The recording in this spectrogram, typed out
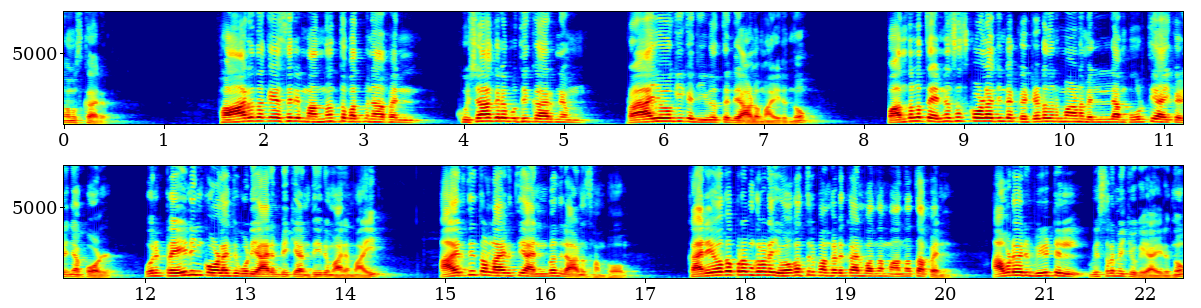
നമസ്കാരം. ഭാരതകേസരി മന്നത്ത് പത്മനാഭൻ കുശാഗ്ര ബുദ്ധിക്കാരനും പ്രായോഗിക ജീവിതത്തിന്റെ ആളുമായിരുന്നു. പന്തളത്ത് എൻ എസ് എസ് കോളേജിന്റെ കെട്ടിട നിർമ്മാണം എല്ലാം പൂർത്തിയായി കഴിഞ്ഞപ്പോൾ ഒരു ട്രെയിനിങ് കോളേജ് കൂടി ആരംഭിക്കാൻ തീരുമാനമായി. ആയിരത്തി തൊള്ളായിരത്തി അൻപതിലാണ് സംഭവം. കരയോഗ പ്രമുഖരുടെ യോഗത്തിൽ പങ്കെടുക്കാൻ വന്ന മന്നത്തപ്പൻ അവിടെ ഒരു വീട്ടിൽ വിശ്രമിക്കുകയായിരുന്നു.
